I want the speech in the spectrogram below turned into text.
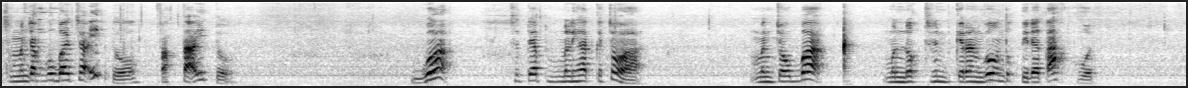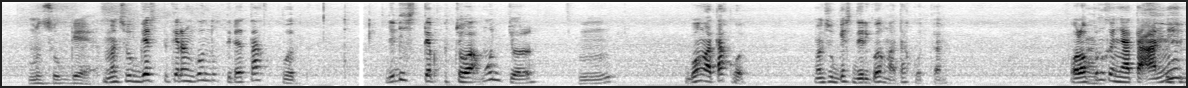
semenjak gue baca itu fakta itu gue setiap melihat kecoa mencoba mendoktrin pikiran gue untuk tidak takut Mensuges. mensuges pikiran gue untuk tidak takut jadi setiap kecoa muncul hmm. gue nggak takut mensuges diri gue nggak takut kan walaupun kenyataannya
